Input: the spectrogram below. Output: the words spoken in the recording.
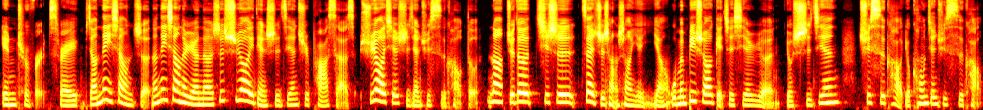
introverts，right？比较内向者。那内向的人呢，是需要一点时间去 process，需要一些时间去思考的。那觉得其实，在职场上也。一样，我们必须要给这些人有时间去思考，有空间去思考。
